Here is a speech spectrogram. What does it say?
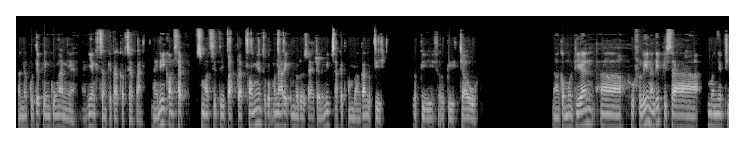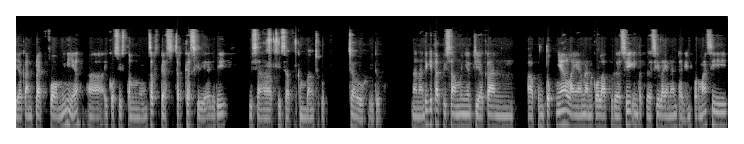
tanda kutip lingkungannya. Nah, ini yang sedang kita kerjakan. Nah, ini konsep smart city platformnya cukup menarik menurut saya dan ini bisa kita kembangkan lebih lebih lebih jauh. Nah, kemudian uh, hopefully nanti bisa menyediakan platform ini ya, uh, ekosistem yang cerdas, cerdas gitu ya. Jadi bisa bisa berkembang cukup jauh gitu. Nah, nanti kita bisa menyediakan uh, bentuknya layanan kolaborasi, integrasi layanan dan informasi,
